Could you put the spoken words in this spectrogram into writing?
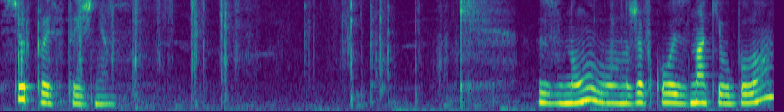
Сюрприз тижня. Знову, вже в когось знаків була.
